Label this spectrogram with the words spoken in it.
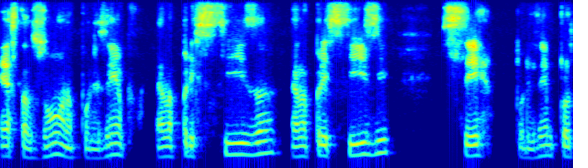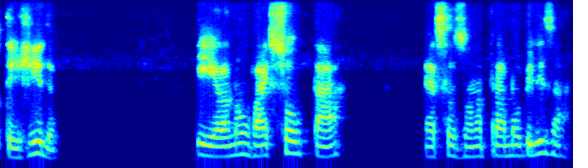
esta zona, por exemplo, ela precisa, ela precise ser, por exemplo, protegida e ela não vai soltar essa zona para mobilizar.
